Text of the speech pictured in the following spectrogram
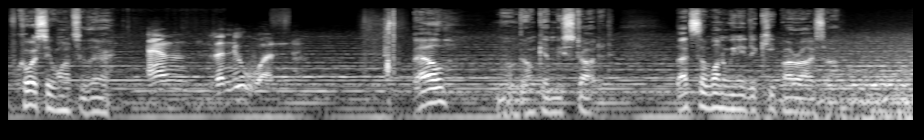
Of course he wants her there. And the new one. Bell? Well, don't get me started. That's the one we need to keep our eyes on.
